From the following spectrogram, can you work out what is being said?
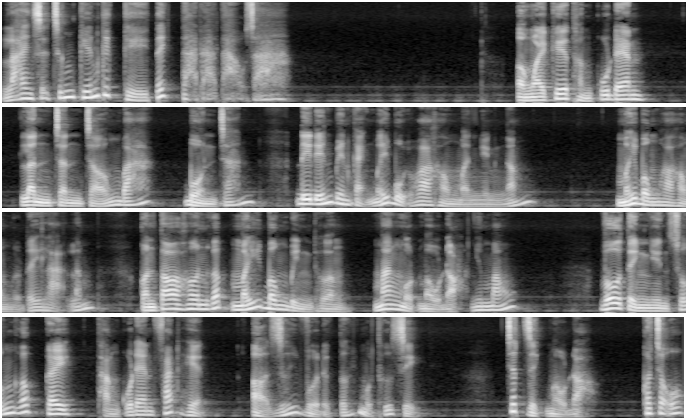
là anh sẽ chứng kiến cái kỳ tích ta đã tạo ra. Ở ngoài kia thằng cu đen, lần trần chờ ông bá, buồn chán, đi đến bên cạnh mấy bụi hoa hồng mà nhìn ngắm mấy bông hoa hồng ở đây lạ lắm. Còn to hơn gấp mấy bông bình thường, mang một màu đỏ như máu. Vô tình nhìn xuống gốc cây, thằng cô đen phát hiện, ở dưới vừa được tới một thứ gì. Chất dịch màu đỏ, có chỗ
